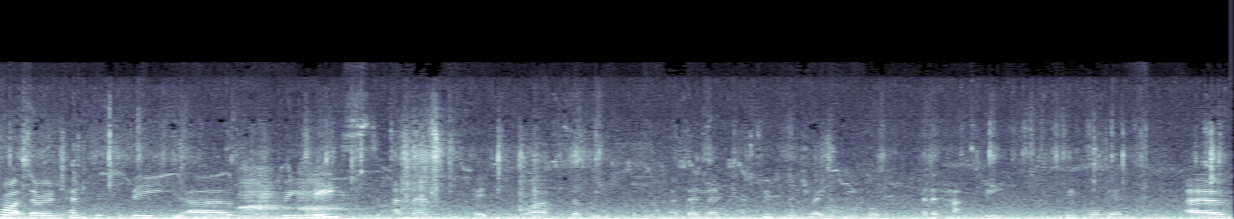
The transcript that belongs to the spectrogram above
try, they were attempted to be uh, released, and then it didn't work. So we, then they've became super situated people, and they've had to be to be brought in. Um,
